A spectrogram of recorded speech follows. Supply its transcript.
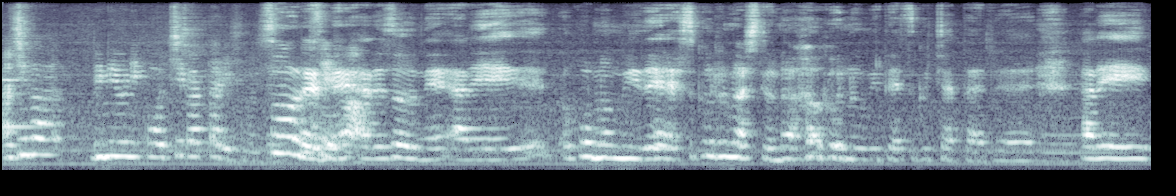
味が微妙にこう違ったりしますそうですね。あれ、そうね。あれ、お好みで、作るの人のお好みで作っちゃったんで。あれ、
